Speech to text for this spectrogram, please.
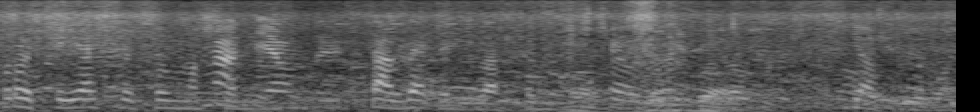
Коротше, я ще це в машину. Так, дайте, будь ласка, мені ще один. Дякую вам.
